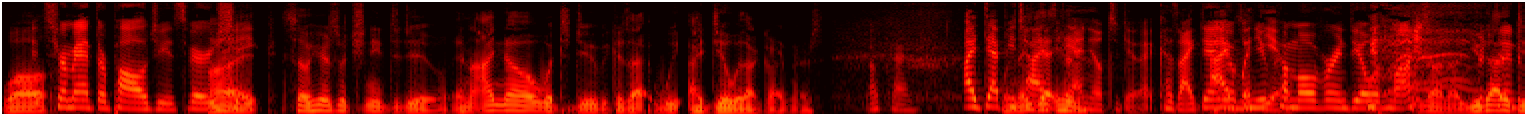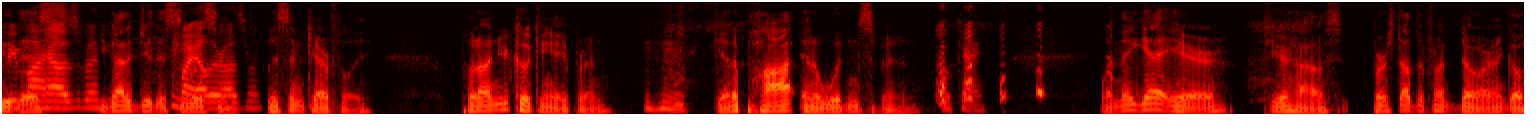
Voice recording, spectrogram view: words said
Well, it's from Anthropologie. It's very all right. chic. So here's what you need to do, and I know what to do because I we I deal with our gardeners. Okay, I get deputized here- Daniel to do it because I Daniel, I'm with can you, come over and deal with my? No, no, you got to pretend do be this. my husband. You got to do this. So My other listen, husband. Listen carefully. Put on your cooking apron. Mm-hmm. Get a pot and a wooden spoon. Okay, When they get here to your house, burst out the front door and go,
